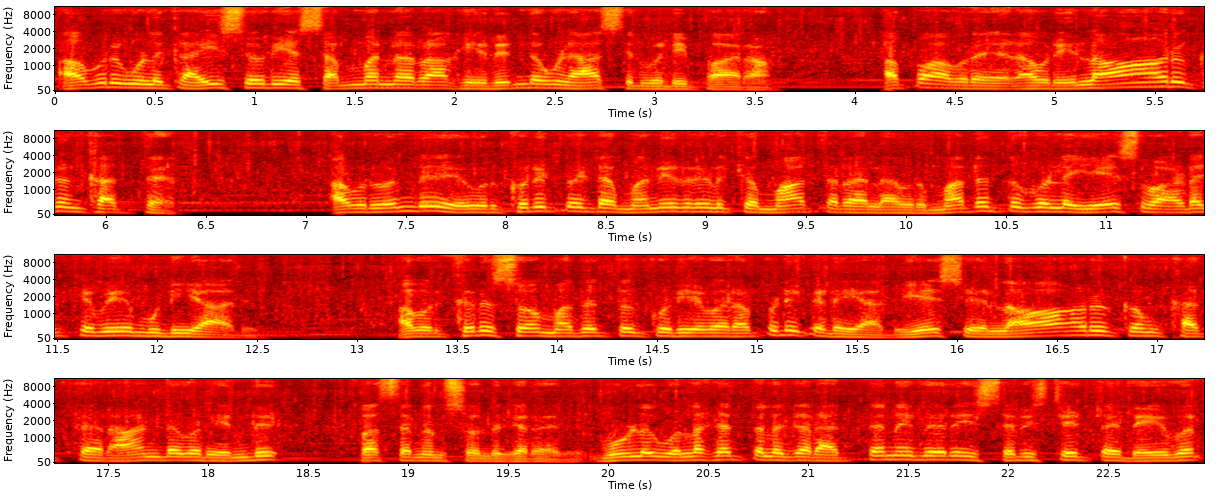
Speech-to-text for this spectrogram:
அவர் உங்களுக்கு ஐஸ்வர்ய சம்பன்னராக இருந்து உங்களை ஆசிர்வதிப்பாராம். அப்போ அவர் அவர் எல்லாருக்கும் கத்தர். அவர் வந்து ஒரு குறிப்பிட்ட மனிதர்களுக்கு மாத்திரல்ல அவர் மதத்துக்குள்ளே இயேசுவை அடக்கவே முடியாது. அவர் கிறிஸ்துவ மதத்துக்குரியவர் அப்படி கிடையாது. இயேசு எல்லாருக்கும் கத்தர் ஆண்டவர் என்று வசனம் சொல்லுகிறார். முழு உலகத்தில் இருக்கிற அத்தனை பேரை சிருஷ்டித்த தேவன்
